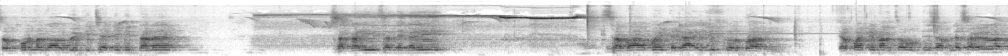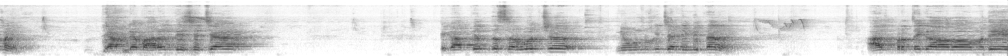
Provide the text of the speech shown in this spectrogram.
संपूर्ण गाव भेटीच्या निमित्तानं सकाळी संध्याकाळी सभा बैठका आयोजित करतो आम्ही. त्या पाठीमागचा उद्देश आपल्या सगळ्यांनाच माहीत की आपल्या भारत देशाच्या एक अत्यंत सर्वोच्च निवडणुकीच्या निमित्तानं आज प्रत्येक गावागावामध्ये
